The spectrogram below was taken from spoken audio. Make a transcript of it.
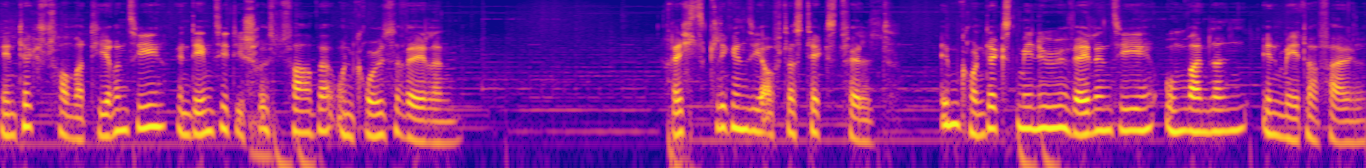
Den Text formatieren Sie, indem Sie die Schriftfarbe und Größe wählen. Rechts klicken Sie auf das Textfeld. Im Kontextmenü wählen Sie Umwandeln in Metafile.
